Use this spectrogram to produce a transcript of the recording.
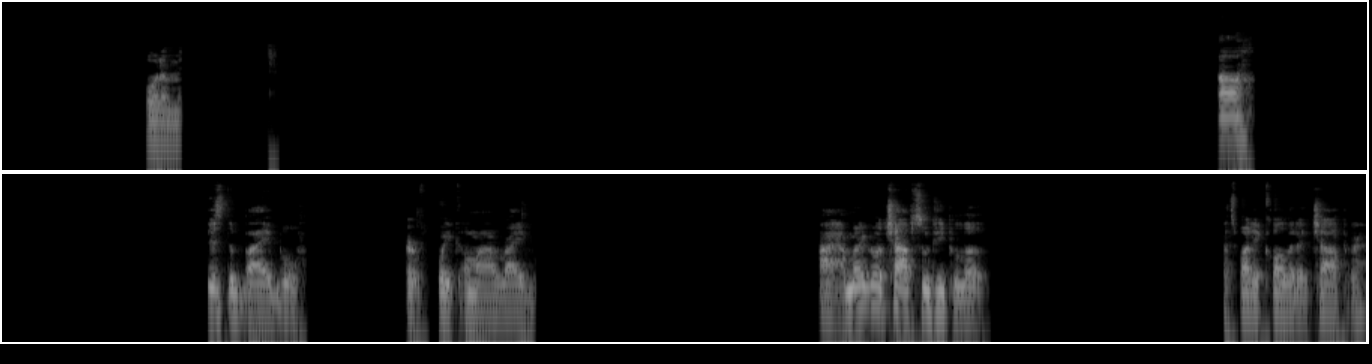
What a minute. Uh, is the Bible. Earthquake on my arrival. Alright, I'm gonna go chop some people up. That's why they call it a chopper.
